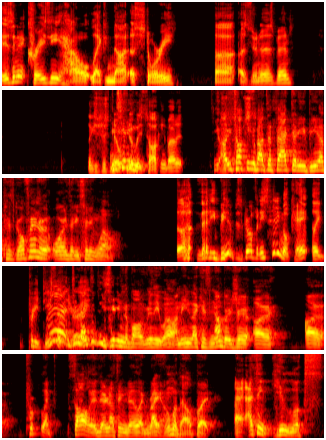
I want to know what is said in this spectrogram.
Isn't it crazy how like not a story uh Ozuna has been? Like it's just no, hitting, nobody's talking about it. Are you talking about the fact that he beat up his girlfriend, or, or that he's hitting well? uh, that he beat up his girlfriend. He's hitting okay, like pretty decent. Yeah, dude, right? I think he's hitting the ball really well. I mean, like his numbers are are are pr- like solid. They're nothing to like write home about, but I, I think he looks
